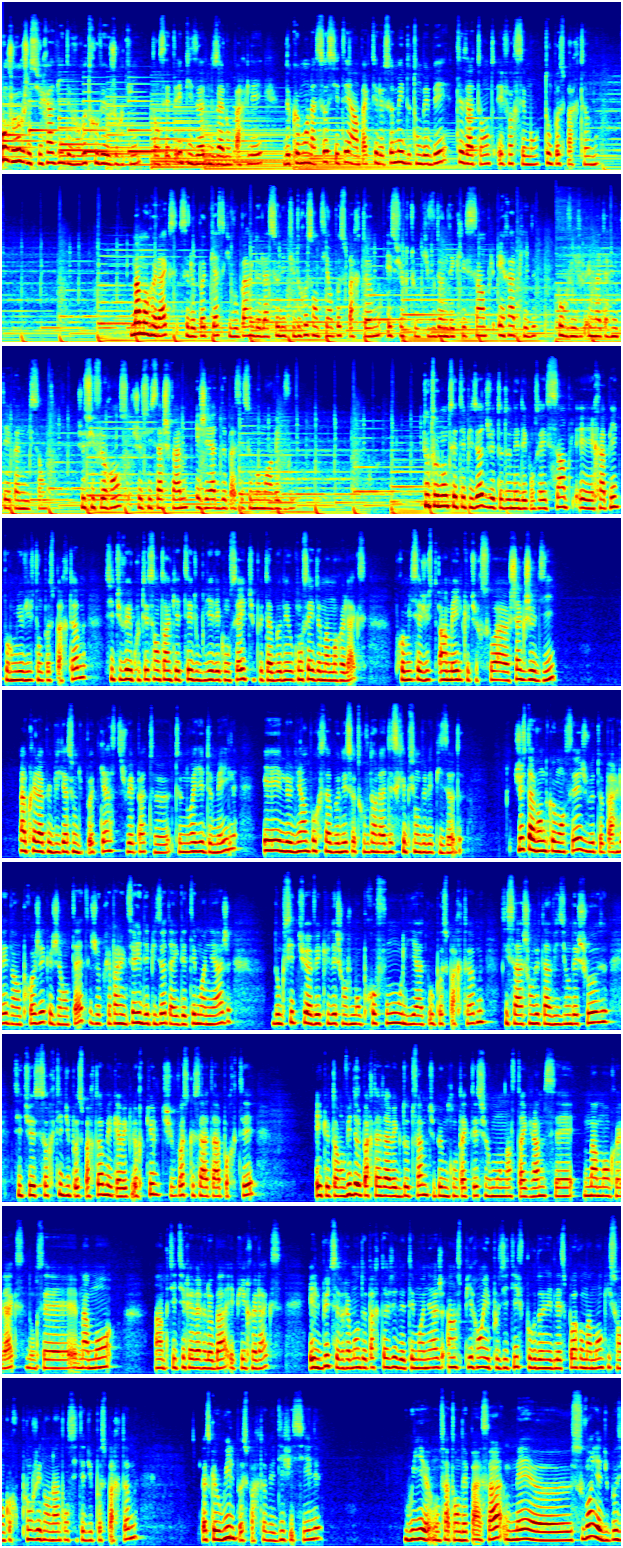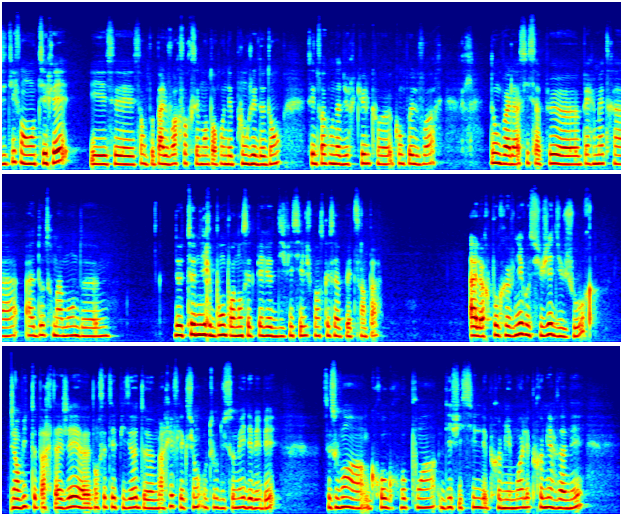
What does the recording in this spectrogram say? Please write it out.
Bonjour, je suis ravie de vous retrouver aujourd'hui. Dans cet épisode, nous allons parler de comment la société a impacté le sommeil de ton bébé, tes attentes et forcément ton postpartum. Maman Relax, c'est le podcast qui vous parle de la solitude ressentie en postpartum et surtout qui vous donne des clés simples et rapides pour vivre une maternité épanouissante. Je suis Florence, je suis sage-femme et j'ai hâte de passer ce moment avec vous. Tout au long de cet épisode, je vais te donner des conseils simples et rapides pour mieux vivre ton postpartum. Si tu veux écouter sans t'inquiéter d'oublier les conseils, tu peux t'abonner au conseil de Maman Relax. Promis, c'est juste un mail que tu reçois chaque jeudi. Après la publication du podcast, je ne vais pas te, te noyer de mails et le lien pour s'abonner se trouve dans la description de l'épisode. Juste avant de commencer, je veux te parler d'un projet que j'ai en tête. Je prépare une série d'épisodes avec des témoignages donc si tu as vécu des changements profonds liés au postpartum, si ça a changé ta vision des choses, si tu es sorti du postpartum et qu'avec le recul, tu vois ce que ça t'a apporté et que tu as envie de le partager avec d'autres femmes, tu peux me contacter sur mon Instagram, c'est maman relax. Donc c'est maman, un petit tiré vers le bas et puis relax. Et le but, c'est vraiment de partager des témoignages inspirants et positifs pour donner de l'espoir aux mamans qui sont encore plongées dans l'intensité du postpartum. Parce que oui, le postpartum est difficile, oui, on ne s'attendait pas à ça, mais euh, souvent il y a du positif à en tirer et ça on ne peut pas le voir forcément tant qu'on est plongé dedans. C'est une fois qu'on a du recul qu'on peut le voir. Donc voilà, si ça peut euh, permettre à, d'autres mamans de, tenir bon pendant cette période difficile, je pense que ça peut être sympa. Alors pour revenir au sujet du jour, j'ai envie de te partager euh, dans cet épisode ma réflexion autour du sommeil des bébés c'est souvent un gros gros point difficile les premiers mois, les premières années.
